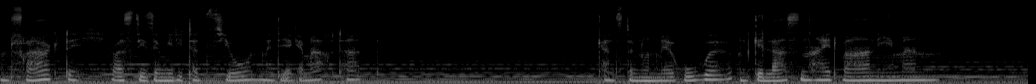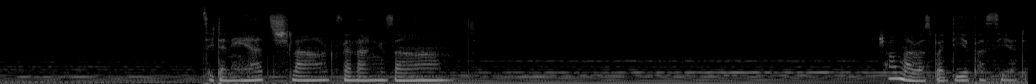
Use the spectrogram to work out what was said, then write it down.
Und frag dich, was diese Meditation mit dir gemacht hat. Kannst du nun mehr Ruhe und Gelassenheit wahrnehmen? Sich dein Herzschlag verlangsamt? Schau mal, was bei dir passiert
